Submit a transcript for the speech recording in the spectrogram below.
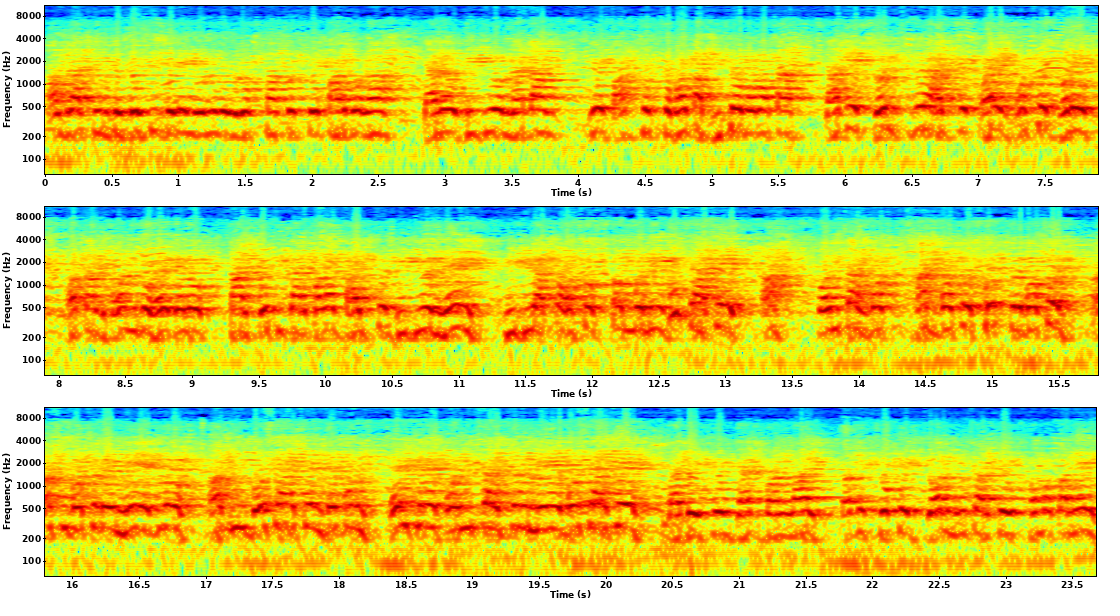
আমরা কিন্তু বেশি এই অনুরোধ রক্ষা করতে পারব না। কেন ভিডিও ম্যাডাম যে বার্ধক্য ভাতা ভিডিও ভাতা যাদের চরিত্র আজকে কয়েক বছর ধরে হঠাৎ বন্ধ হয়ে গেল তার প্রতিকার করার দায়িত্ব ভিডিও নেই। ভিডিও একটা অসস্তম্ভ নিয়ে বসে আছে। আহ, পঞ্চাশ বছর ষাট বছর সত্তর বছর আশি বছরের মেয়েগুলো আপনি বসে আছেন দেখুন। এইখানে পঞ্চাশ জন মেয়ে বসে আছে। যাদের কেউ দেখবার নাই তাদের চোখের জল মুখার কেউ ক্ষমতা নেই।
